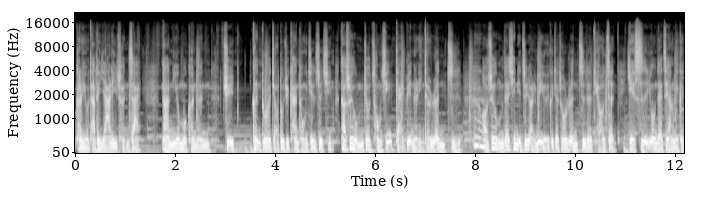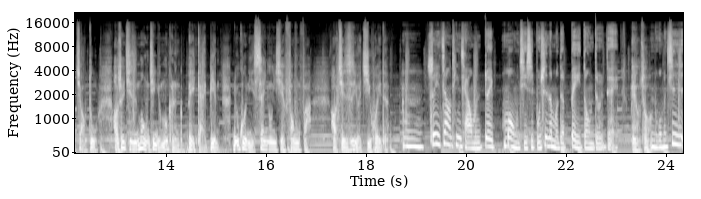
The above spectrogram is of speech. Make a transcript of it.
可能有他的压力存在，那你有没有可能去？更多的角度去看同一件事情，那所以我们就重新改变了你的认知，嗯，好，所以我们在心理治疗里面有一个叫做认知的调整，也是用在这样的一个角度，好，所以其实梦境有没有可能被改变？如果你善用一些方法，好，其实是有机会的。嗯，所以这样听起来，我们对梦其实不是那么的被动，对不对？没有错，嗯，我们其实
